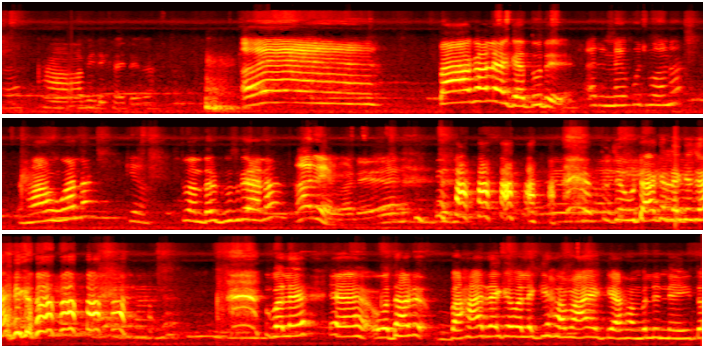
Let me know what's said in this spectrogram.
हाँ।, हाँ अभी दिखाई देगा पागल है क्या तू रे? अरे नहीं कुछ हुआ ना? हाँ हुआ ना? क्या? तो अंदर घुस गया ना? अरे तुझे उठा के लेके जाएगा। बोले उधर बाहर रह के बोले कि हम आए क्या? हम बोले नहीं तो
